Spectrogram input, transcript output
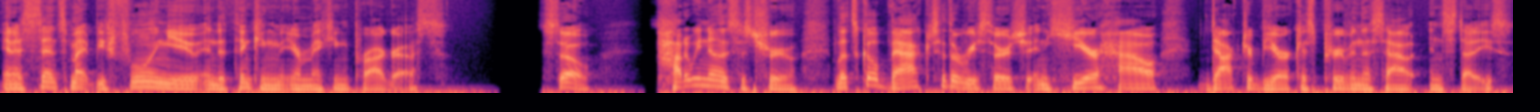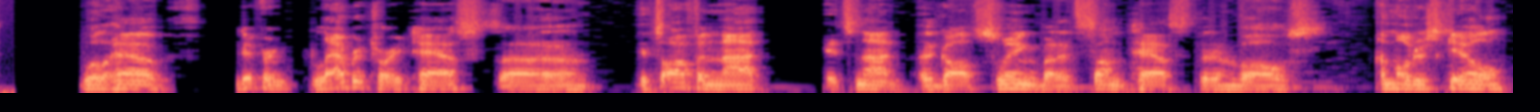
in a sense, might be fooling you into thinking that you're making progress. So, how do we know this is true? Let's go back to the research and hear how Dr. Bjork has proven this out in studies. We'll have different laboratory tasks. Uh, it's often not it's not a golf swing, but it's some task that involves a motor skill,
